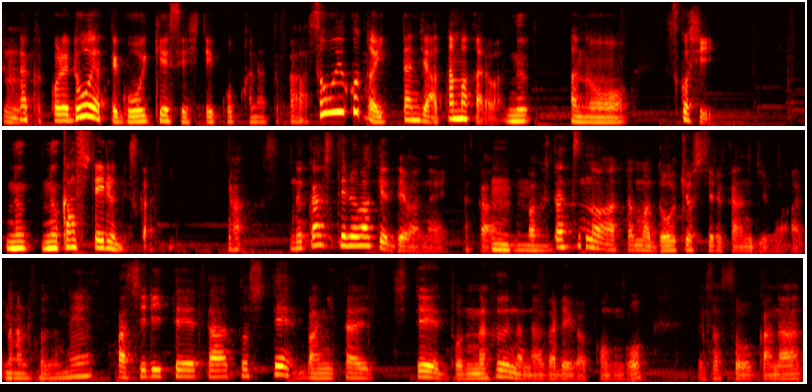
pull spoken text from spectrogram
うん。なんかこれどうやって合意形成していこうかなとか、そういうことは一旦じゃあ頭からはぬ、あの、少しぬ抜かしているんですか？あ抜かしてるわけではない。なんか、うんうんまあ2つの頭同居してる感じはある。なるほどね。ファシリテーターとして場に対してどんな風な流れが今後良さそうかな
